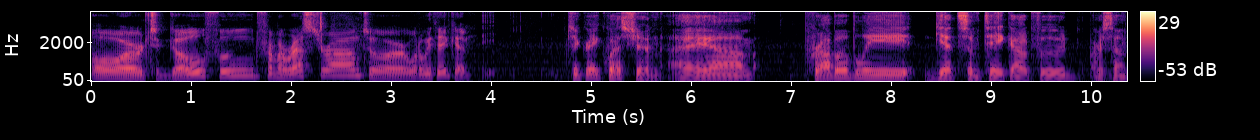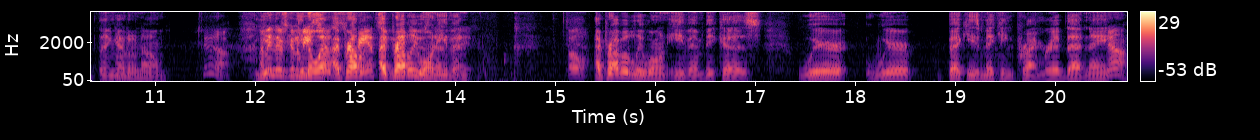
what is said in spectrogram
or to go food from a restaurant or what are we thinking? It's a great question. I um probably get some takeout food or something. I don't know. Yeah. I You- mean, there's gonna you be know what? I probably I probably won't even. night. Oh. I probably won't even because we're we're Becky's making prime rib that night. Yeah.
